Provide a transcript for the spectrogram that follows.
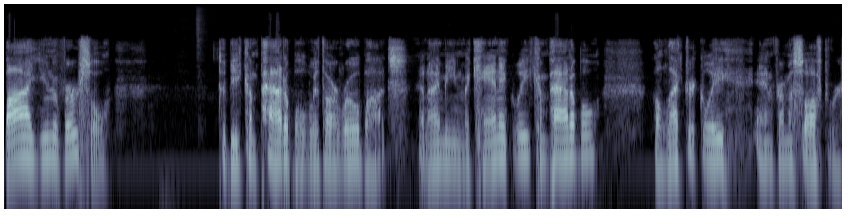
by Universal to be compatible with our robots. And I mean mechanically compatible, electrically, and from a software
